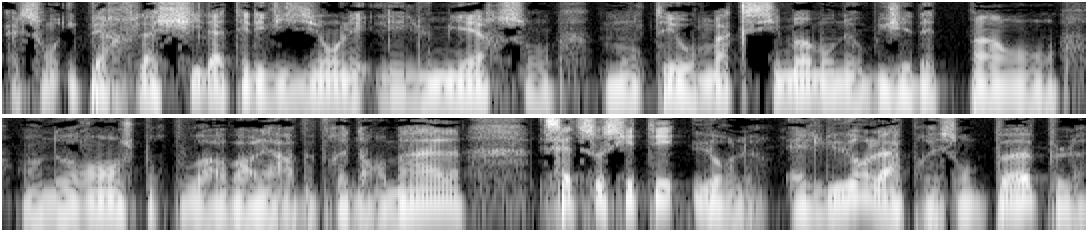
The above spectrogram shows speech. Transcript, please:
elles sont hyper flashy. La télévision, les, les lumières sont montées au maximum. On est obligé d'être peint en, en orange pour pouvoir avoir l'air à peu près normal. Cette société hurle. Elle hurle après son peuple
